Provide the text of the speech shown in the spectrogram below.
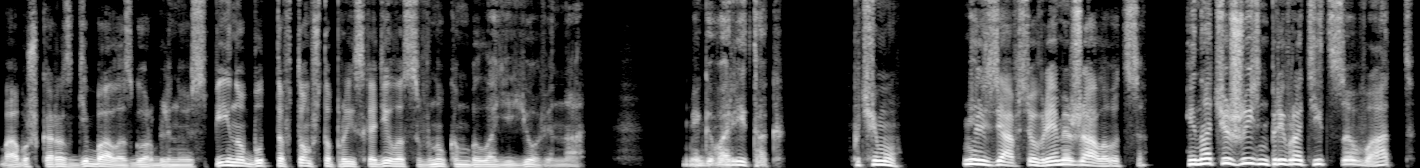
бабушка разгибала сгорбленную спину, будто в том, что происходило с внуком, была ее вина. «Не говори так». «Почему?» «Нельзя все время жаловаться, иначе жизнь превратится в ад».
